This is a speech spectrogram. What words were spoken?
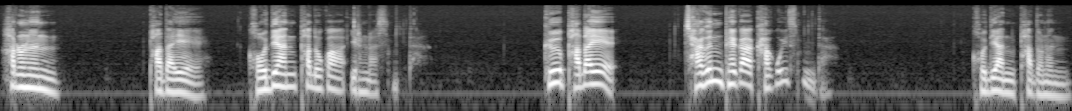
하루는 바다에 거대한 파도가 일어났습니다. 그 바다에 작은 배가 가고 있습니다. 거대한 파도는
